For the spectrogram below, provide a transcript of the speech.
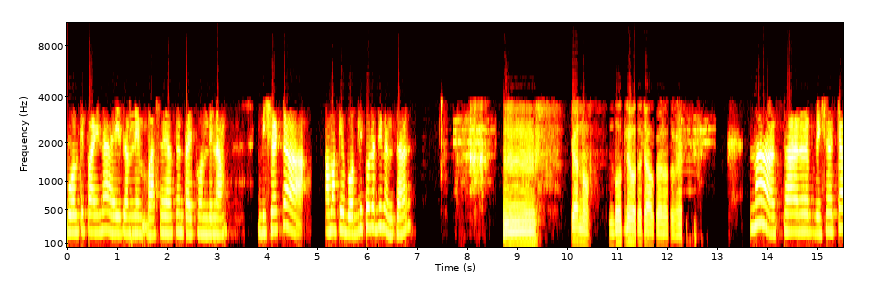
বলতে পারি না এই জন্য বাসায় আছেন তাই ফোন দিলাম। বিষয়টা আমাকে বদলি করে দিবেন স্যার? হুম কেন? বদলি হতে চাও কেন তুমি? না স্যার বিষয়টা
